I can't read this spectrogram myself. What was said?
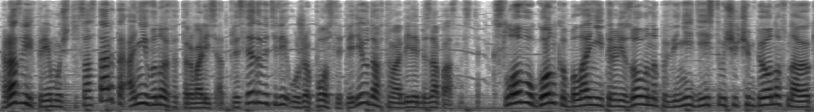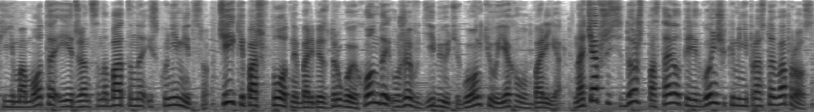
Развив преимущество со старта, они вновь оторвались от преследователей уже после периода автомобиля безопасности. К слову, гонка была нейтрализована по вине действующих чемпионов Наоки Ямамото и Дженсона Баттона из Кунимицу, чей экипаж в плотной борьбе с другой Хондой уже в дебюте гонки уехал в барьер. Начавшийся дождь поставил перед гонщиками непростой вопрос.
